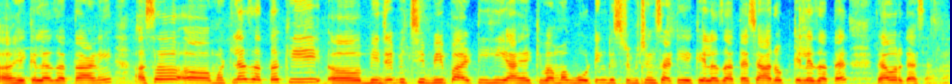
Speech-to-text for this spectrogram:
हे केलं जातं. आणि असं म्हटलं जातं की बी जे पीची बी पार्टी ही आहे किंवा मग वोटिंग डिस्ट्रीब्युशनसाठी हे केलं जातं असे आरोप केले जात आहेत त्यावर काय सांगा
